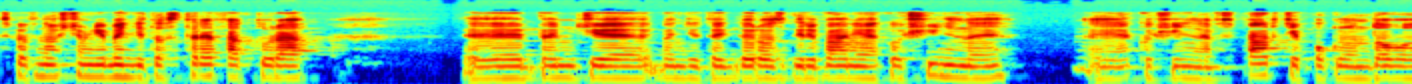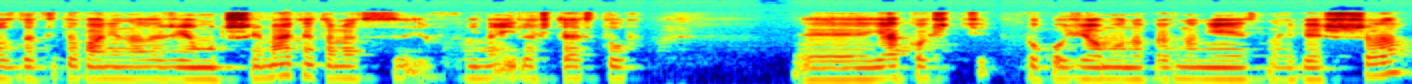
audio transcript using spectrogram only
Z pewnością nie będzie to strefa, która y, będzie, będzie tutaj do rozgrywania jako silny, jako silne wsparcie. Poglądowo zdecydowanie należy ją utrzymać, natomiast na ilość testów jakość tego poziomu na pewno nie jest najwyższa.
